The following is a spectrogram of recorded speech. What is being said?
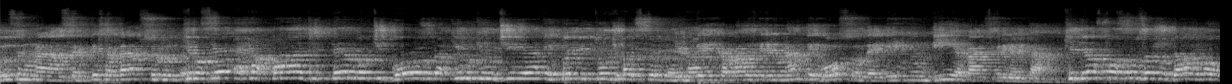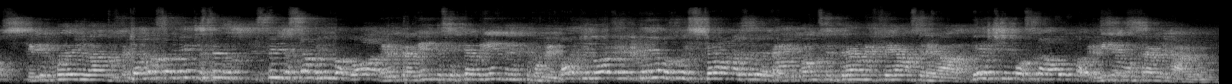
produce una certeza tan absoluta que você é capaz de ter um antigozo daquilo que um dia em plenitude vai que experimentar. usted es capaz de tener un antegozo de aquello que un día va a experimentar. Que Deus possa nos ajudar, irmãos. Que Dios pueda ayudarnos, Que a nossa mente esteja, esteja se abrindo Que agora. nuestra mente se esté abriendo en este momento. Para que nós entremos numa esfera mais Para que elevada. podamos entrar en una esfera más elevada. Deixe-me mostrar algo para vocês. mostrarles algo.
